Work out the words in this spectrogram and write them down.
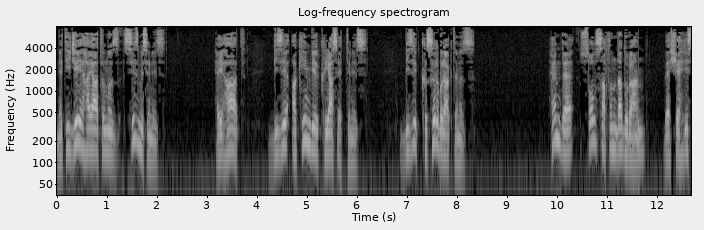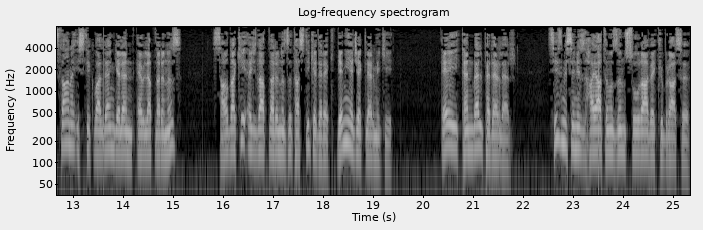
Neticeyi hayatımız siz misiniz? Heyhat! Bizi akim bir kıyas ettiniz. Bizi kısır bıraktınız. Hem de sol safında duran ve Şehristan-ı istikbalden gelen evlatlarınız, sağdaki ecdatlarınızı tasdik ederek demeyecekler mi ki, Ey tembel pederler! Siz misiniz hayatımızın sura ve kübrası?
